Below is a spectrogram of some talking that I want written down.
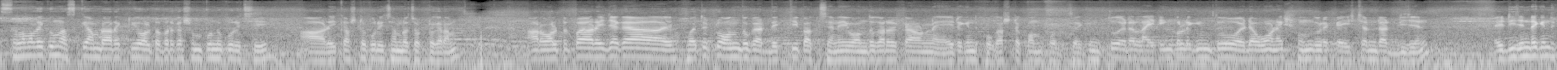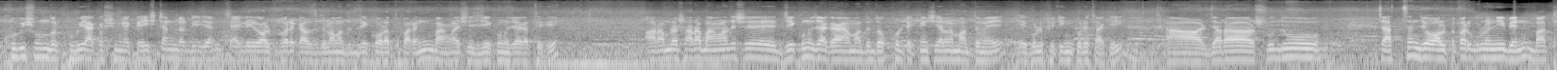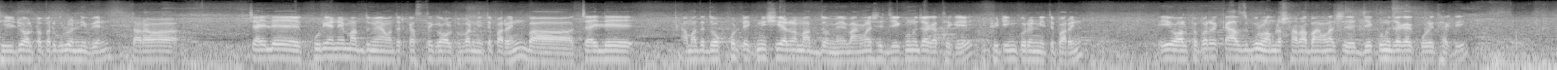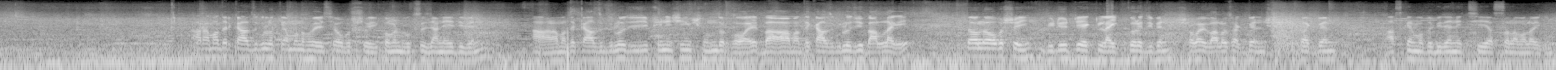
আসসালামু আলাইকুম, আজকে আমরা আরেকটি ওয়ালপেপার কাজ সম্পূর্ণ করেছি, আর এই কাজটা করেছি আমরা চট্টগ্রাম। আর ওয়ালপেপার এই জায়গায় হয়তো একটু অন্ধকার, দেখতেই পাচ্ছেন এই অন্ধকারের কারণে। এটা কিন্তু ফোকাসটা কম করছে, কিন্তু এটা লাইটিং করলে কিন্তু এটা অনেক সুন্দর একটা স্ট্যান্ডার্ড ডিজাইন এই ডিজাইনটা কিন্তু খুবই সুন্দর, খুবই আকর্ষণীয় একটা স্ট্যান্ডার্ড ডিজাইন চাইলে এই ওয়ালপেপারের কাজগুলো আমাদের দিয়ে করাতে পারেন, বাংলাদেশে যে কোনো জায়গা থেকে। আর আমরা সারা বাংলাদেশে যে কোনো জায়গায় আমাদের দক্ষ টেকনিশিয়ানের মাধ্যমে এগুলো ফিটিং করে থাকি। আর যারা শুধু চাচ্ছেন যে ওয়ালপেপারগুলো নেবেন বা থ্রি ডি ওয়ালপেপারগুলো নেবেন, তারা চাইলে কুরিয়ানের মাধ্যমে আমাদের কাছ থেকে ওয়ালপেপার নিতে পারেন বা চাইলে আমাদের দক্ষ টেকনিশিয়ানের মাধ্যমে বাংলাদেশের যে কোনো জায়গা থেকে ফিটিং করে নিতে পারেন। এই ওয়ালপেপারের কাজগুলো আমরা সারা বাংলাদেশে যে কোনো জায়গায় করে থাকি। আর আমাদের কাজগুলো কেমন হয়েছে অবশ্যই কমেন্ট বক্সে জানিয়ে দিবেন। আর আমাদের কাজগুলো যদি ফিনিশিং সুন্দর হয় বা আমাদের কাজগুলো যদি ভালো লাগে তাহলে অবশ্যই ভিডিওটি একটি লাইক করে দিবেন। সবাই ভালো থাকবেন, সুস্থ থাকবেন। আজকের মতো বিদায় নিচ্ছি। আসসালামু আলাইকুম।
